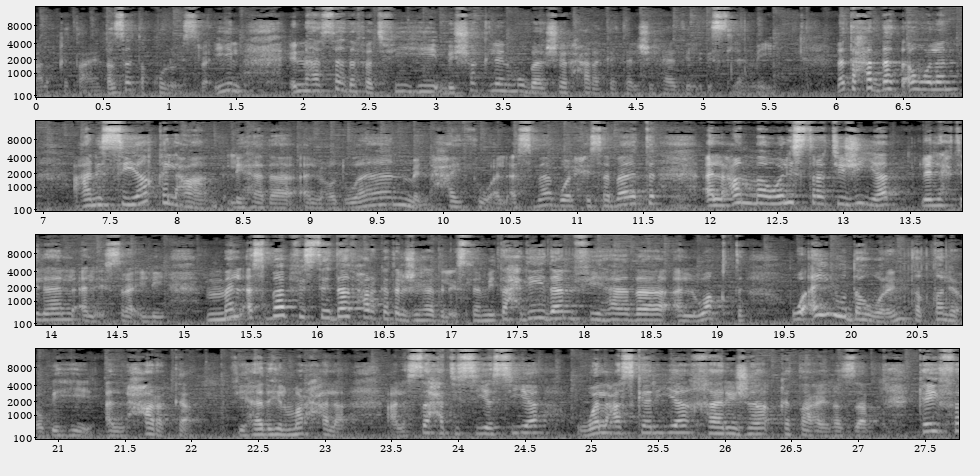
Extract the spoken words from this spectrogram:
على قطاع غزة. تقول إسرائيل إنها استهدفت فيه بشكل مباشر حركة الجهاد الإسلامي. نتحدث اولا عن السياق العام لهذا العدوان من حيث الأسباب والحسابات العامة والاستراتيجية للاحتلال الإسرائيلي، ما الأسباب في استهداف حركة الجهاد الإسلامي تحديدا في هذا الوقت؟ وأي دور تطلع به الحركة في هذه المرحلة على الساحة السياسية والعسكرية خارج قطاع غزة؟ كيف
